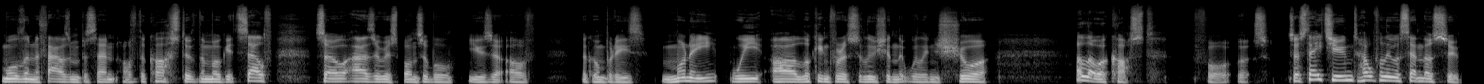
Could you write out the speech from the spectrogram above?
more than a thousand percent of the cost of the mug itself. So, as a responsible user of the company's money, we are looking for a solution that will ensure a lower cost for us. So, stay tuned. Hopefully, we'll send those soon.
